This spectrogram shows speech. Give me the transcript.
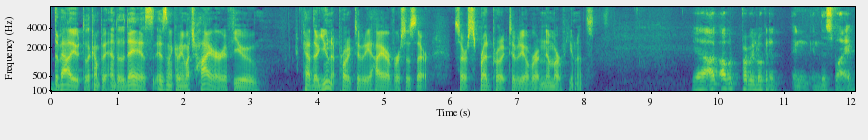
the value to the company at the end of the day is isn't going to be much higher if you have their unit productivity higher versus their sort of spread productivity over a number of units. Yeah, I, I would probably look at it in, in this way.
